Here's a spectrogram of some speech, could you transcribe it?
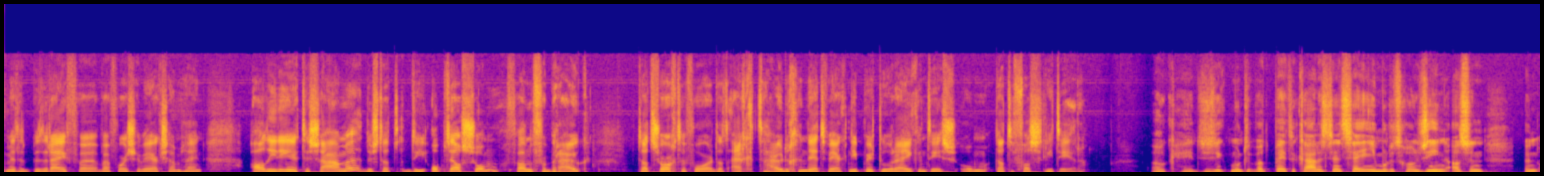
met het bedrijf waarvoor ze werkzaam zijn. Al die dingen tezamen, dus dat die optelsom van verbruik, dat zorgt ervoor dat eigenlijk het huidige netwerk niet meer toereikend is om dat te faciliteren. Oké, dus ik moet, wat Peter Kaders net zei, je moet het gewoon zien als een, een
